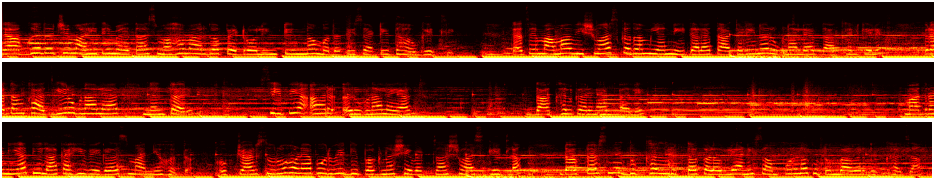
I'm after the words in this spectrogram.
या अपघाताची माहिती मिळताच महामार्ग पेट्रोलिंग टीमनं मदतीसाठी धाव घेतली. त्याचे मामा विश्वास कदम यांनी त्याला तातडीनं रुग्णालयात दाखल केले. प्रथम खाजगी रुग्णालयात नंतर सी पी आर रुग्णालयात दाखल करण्यात आले. मात्र नियतीला काही वेगळंच मान्य होतं. उपचार सुरू होण्यापूर्वी दीपकनं शेवटचा श्वास घेतला. डॉक्टर्सने दुःख वृत्त कळवले आणि संपूर्ण कुटुंबावर दुःखाचा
